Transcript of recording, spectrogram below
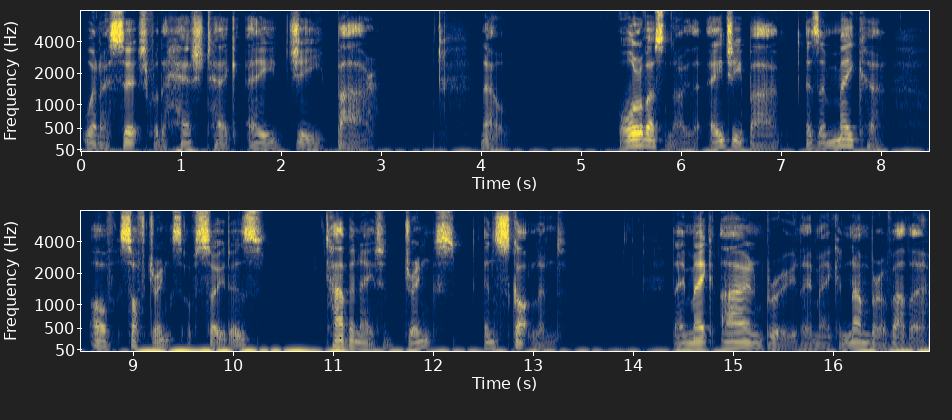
when I search for the hashtag AGBarr. Now, all of us know that AG Barr is a maker of soft drinks, of sodas, carbonated drinks in Scotland. They make Irn-Bru, they make a number of other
